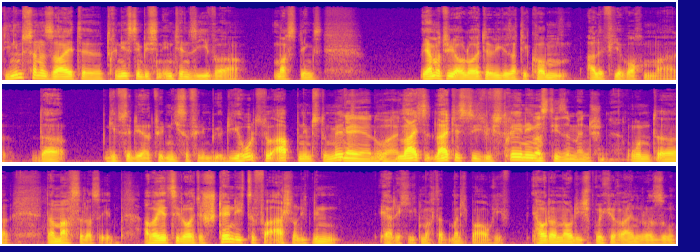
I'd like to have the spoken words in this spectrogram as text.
die nimmst du an der Seite, trainierst die ein bisschen intensiver, machst Dings. Wir haben natürlich auch Leute, wie gesagt, die kommen alle vier Wochen mal. Da gibst du dir natürlich nicht so viel Mühe. Die holst du ab, nimmst du mit, Ja, ja, du leitest, leitest sie durchs Training Du hast diese Menschen. Ja. und äh, dann machst du das eben. Aber jetzt die Leute ständig zu verarschen, und ich bin ehrlich, ich mache das manchmal auch, ich hau dann auch die Sprüche rein oder so.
